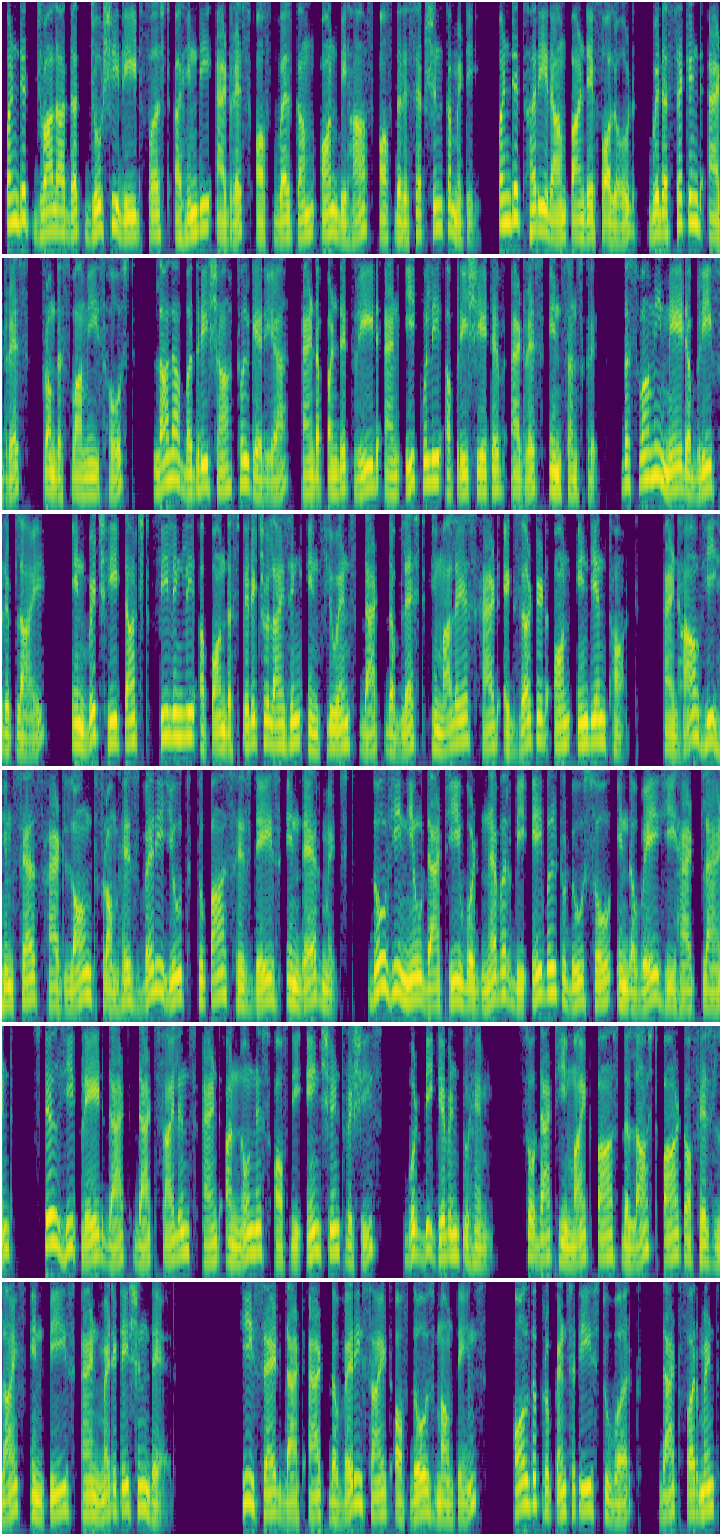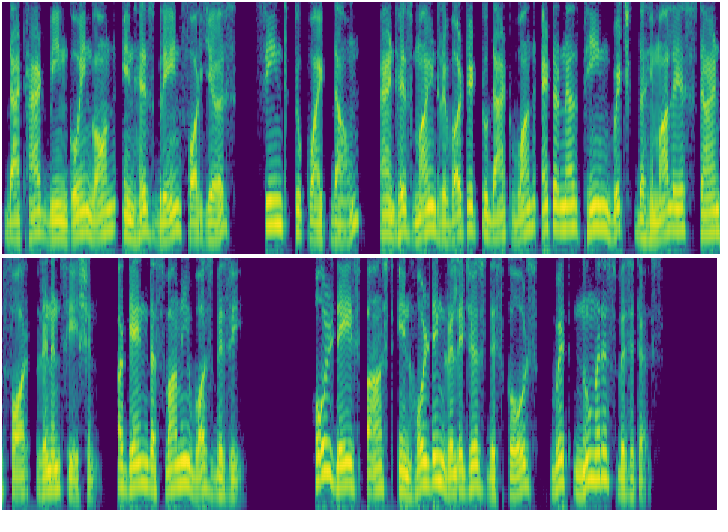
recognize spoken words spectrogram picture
Pandit Jwala Dutt Joshi read first a Hindi address of welcome on behalf of the reception committee. Pandit Hari Ram Pandey followed with a second address from the Swami's host, Lala Badri Shah Thulgeria, and a Pandit read an equally appreciative address in Sanskrit. The Swami made a brief reply, in which he touched feelingly upon the spiritualizing influence that the blessed Himalayas had exerted on Indian thought, and how he himself had longed from his very youth to pass his days in their midst. Though he knew that he would never be able to do so in the way he had planned, still he prayed that that silence and unknownness of the ancient rishis would be given to him, so that he might pass the last part of his life in peace and meditation there. He said that at the very sight of those mountains, all the propensities to work, that ferment that had been going on in his brain for years, seemed to quiet down, and his mind reverted to that one eternal theme which the Himalayas stand for, renunciation. Again the Swami was busy. Whole days passed in holding religious discourse with numerous visitors.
